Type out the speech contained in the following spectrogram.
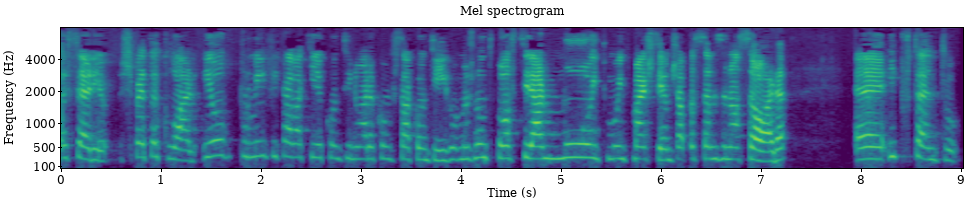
a sério, espetacular. Eu, por mim, ficava aqui a continuar a conversar contigo, mas não te posso tirar muito, muito mais tempo. Já passamos a nossa hora. Uh, e, portanto,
